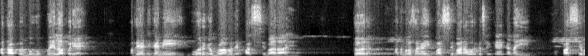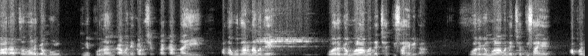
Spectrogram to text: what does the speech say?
आता आपण बघू पहिला पर्याय. आता या ठिकाणी वर्गमुळामध्ये पाचशे बारा आहे. तर आता मला सांगा ही पाचशे बारा वर्गसंख्या आहे का नाही? पाचशे बाराचं वर्गमूळ तुम्ही पूर्णांकामध्ये काढू शकता का नाही? आता उदाहरणामध्ये वर्गमुळामध्ये छत्तीस आहे बेटा. वर्गमुळामध्ये छत्तीस आहे. आपण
